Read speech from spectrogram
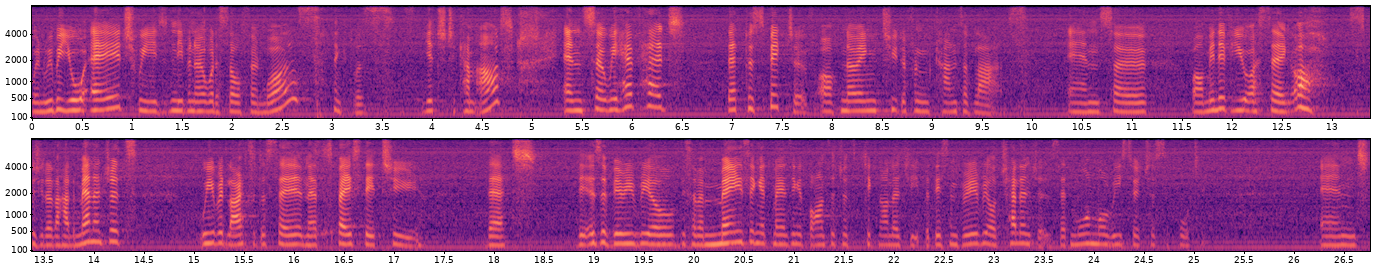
when we were your age, we didn't even know what a cell phone was. I think it was yet to come out. And so we have had that perspective of knowing two different kinds of lives. And so while many of you are saying, oh, it's because you don't know how to manage it. We would like to just say in that space there too that there is a very real, there's some amazing, amazing advantages of technology, but there's some very real challenges that more and more research is supporting. And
